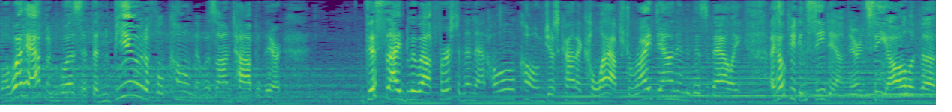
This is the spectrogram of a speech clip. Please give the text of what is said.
well, what happened was that the beautiful cone that was on top of there, this side blew out first, and then that whole cone just kind of collapsed right down into this valley. I hope you can see down there and see all of the,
